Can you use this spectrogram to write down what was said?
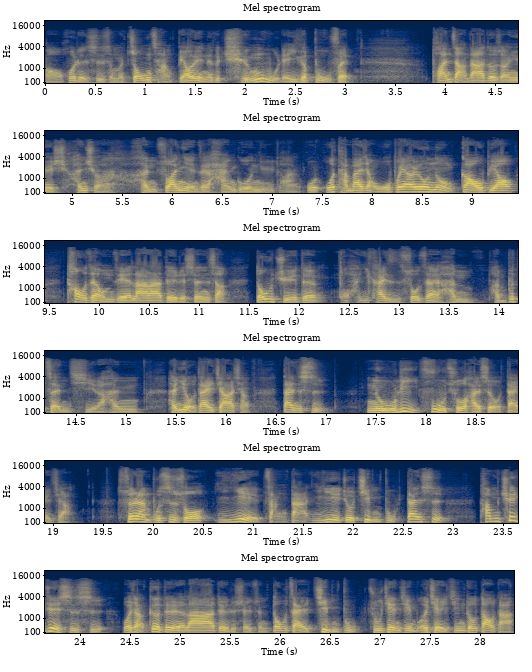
哦，或者是什么中场表演那个群舞的一个部分，团长大家都知道，因为很喜欢很钻研这个韩国女团，我我坦白讲，我不要用那种高标套在我们这些啦啦队的身上，都觉得哇，一开始说在很很不整齐了，很很有待加强，但是努力付出还是有代价。虽然不是说一夜长大一夜就进步，但是他们确确实实，我想各队的啦啦队的水准都在进步，逐渐进步，而且已经都到达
